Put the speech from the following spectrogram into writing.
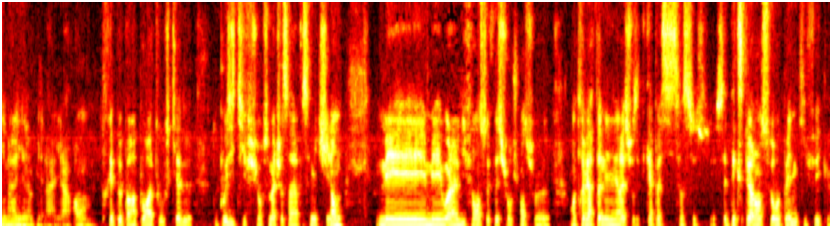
y, en a, vraiment très peu par rapport à tout ce qu'il y a de, positif sur ce match face à, face mais, mais voilà, la différence se fait sur, je pense, entre Everton et Neres sur cette capacité, cette expérience européenne qui fait que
